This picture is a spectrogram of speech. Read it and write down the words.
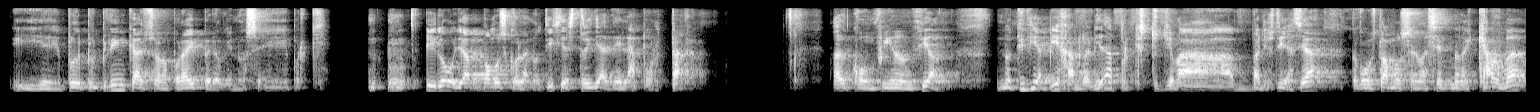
Y plin suena por ahí, pero que no sé por qué. Y luego ya vamos con la noticia estrella de la portada. Al confidencial. Noticia vieja en realidad, porque esto lleva varios días ya, pero como estamos en la semana calma,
